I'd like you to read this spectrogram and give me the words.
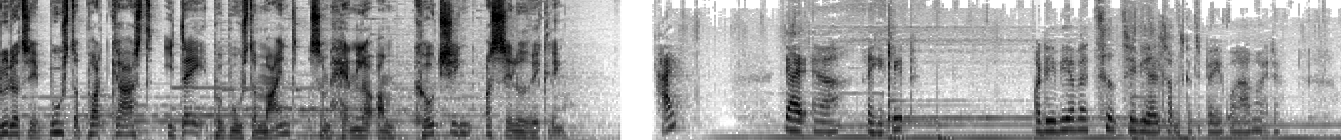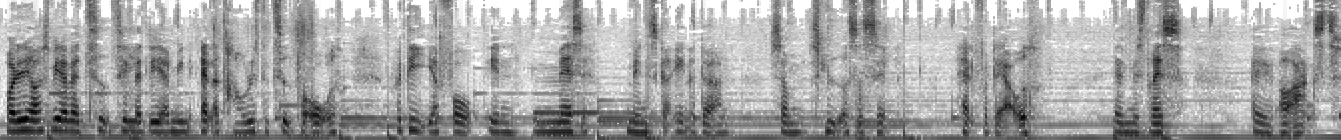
lytter til Booster Podcast i dag på Booster Mind, som handler om coaching og selvudvikling. Hej, jeg er Rikke Klint, og det er ved at være tid til, at vi alle sammen skal tilbage på arbejde. Og det er også ved at være tid til, at det er min allertravleste tid på året, fordi jeg får en masse mennesker ind ad døren, som slider sig selv halvt fordærvet øh, med stress øh, og angst,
